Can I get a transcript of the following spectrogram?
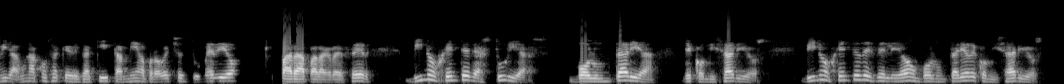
mira, una cosa que desde aquí también aprovecho en tu medio para, para agradecer. Vino gente de Asturias, voluntaria de comisarios. Vino gente desde León, voluntaria de comisarios.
